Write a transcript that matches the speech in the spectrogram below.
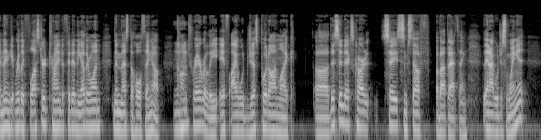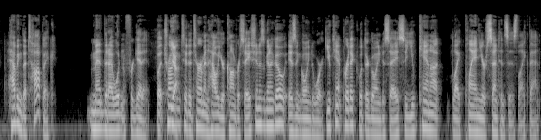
and then get really flustered trying to fit in the other one, and then mess the whole thing up. Mhm. Contrarily, if I would just put on like uh, this index card, say some stuff about that thing, and I would just wing it, having the topic meant that I wouldn't forget it. But trying Yeah. to determine how your conversation is going to go isn't going to work. You can't predict what they're going to say, so you cannot like plan your sentences like that.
